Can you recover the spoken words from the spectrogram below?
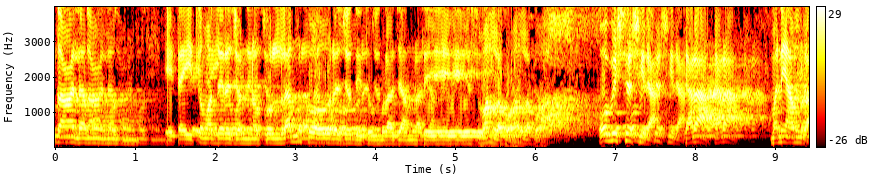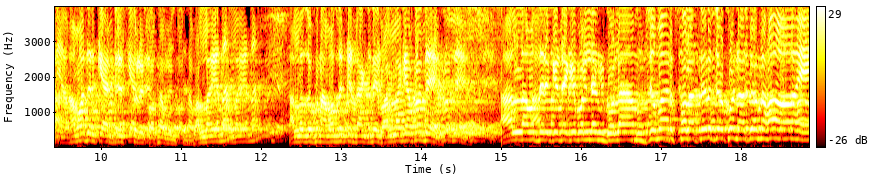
তা'লামুন এটাই তোমাদের জন্য কল্যাণকর যদি তোমরা জানতে। সুবহানাল্লাহ। অবিশ্বাসীরা। কারা? কারা? মানে আমরা। আমাদেরকে অ্যাড্রেস করে কথা বলছেন। ভালো লাগে না? আল্লাহ যখন আমাদেরকে ডাক দেয় ভালো লাগে আপনাদের? আল্লাহ আমাদেরকে ডেকে বললেন গোলাম জুমার সালাতের যখন আজান হয়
